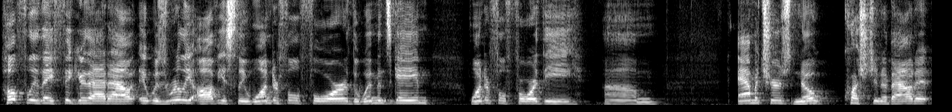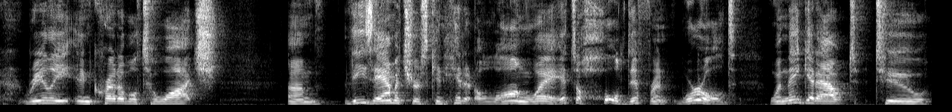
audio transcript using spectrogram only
hopefully they figure that out. It was really obviously wonderful for the women's game wonderful for the um, amateurs, no question about it. Really incredible to watch. Um, these amateurs can hit it a long way. It's a whole different world when they get out to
